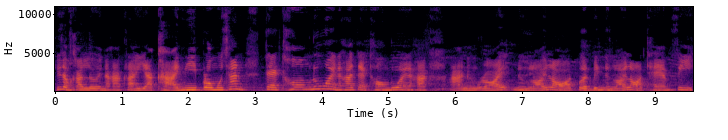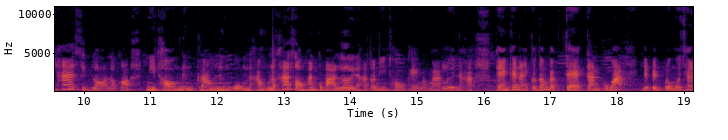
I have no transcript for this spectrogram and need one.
ที่สำคัญเลยนะคะ ใครอยากขายมีโปรโมชั่น แจกทองด้วยนะคะ แจกทองด้วยนะคะอ่า100 100หนึ่งร้อยหลอด เปิดบิน100หลอดแถมฟรี50หลอด แล้วก็มีทอง1กรัม1วงนะคะ มูลค่า2,000กว่าบาทเลยนะคะ ตอนนี้ทองแพงมากๆเลยนะคะ แพงแค่ไหนก็ต้องแบบแจกกันเพราะว่า ได้เป็นโปรโมชั่น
